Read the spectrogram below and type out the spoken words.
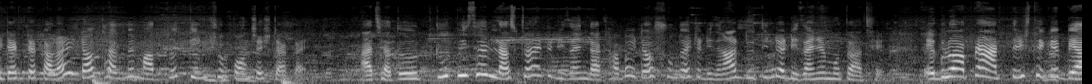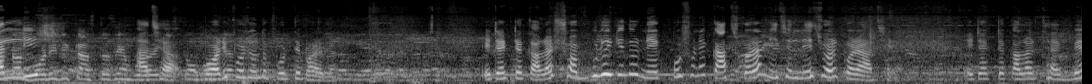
এটা একটা কালার এটাও থাকবে মাত্র তিনশো পঞ্চাশ টাকায়। আচ্ছা তো টু পিসের লাস্ট ওয়ান একটা ডিজাইন দেখাবো। এটাও সুন্দর একটা ডিজাইন আর দু তিনটা ডিজাইনের মতো আছে। এগুলো আপনার আটত্রিশ থেকে বিয়াল্লিশ আচ্ছা বডি পর্যন্ত পড়তে পারবেন। এটা একটা কালার সবগুলোই কিন্তু নেক পোষণে কাজ করা নিচে লেচ ওয়ার্ক করা আছে। এটা একটা কালার থাকবে।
